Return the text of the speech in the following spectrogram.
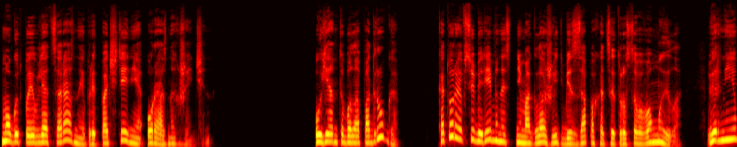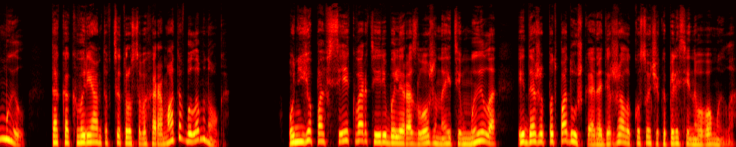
могут появляться разные предпочтения у разных женщин. У Янта была подруга, которая всю беременность не могла жить без запаха цитрусового мыла, вернее, мыл, так как вариантов цитрусовых ароматов было много. У нее по всей квартире были разложены эти мыла, и даже под подушкой она держала кусочек апельсинового мыла.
